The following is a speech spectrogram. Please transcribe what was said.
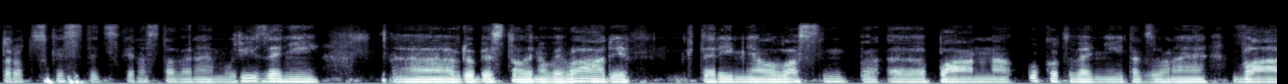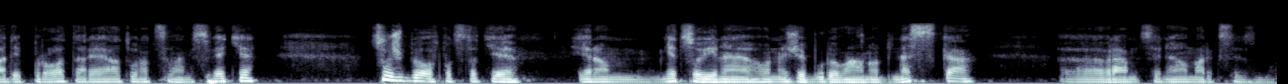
trockisticky nastavenému řízení eh, v době Stalinovy vlády, který měl vlastní eh, plán na ukotvení takzvané vlády proletariátu na celém světě, což bylo v podstatě jenom něco jiného, než je budováno dneska eh, v rámci neomarxismu.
